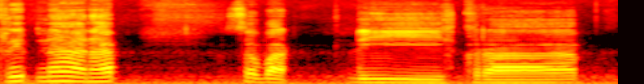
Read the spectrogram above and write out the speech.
คลิปหน้านะครับ สวัสดีครับ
